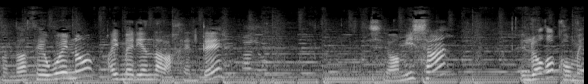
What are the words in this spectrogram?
Cuando hace bueno, hay merienda a la gente. ¿eh? Se va a misa y luego come.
